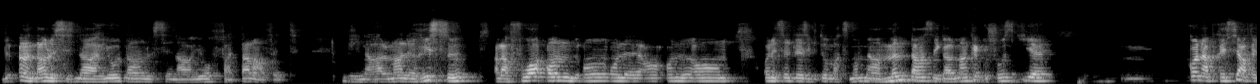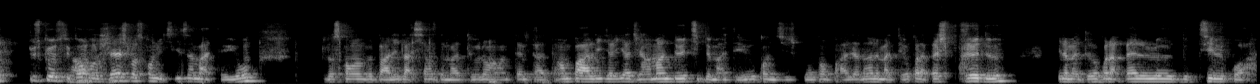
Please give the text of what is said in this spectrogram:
de un, dans le scénario, dans le scénario fatal, en fait, généralement, le risque, à la fois, on, on, on, on, essaie de les éviter au maximum, mais en même temps, c'est également quelque chose qui est qu'on apprécie, en fait, puisque ce qu'on recherche lorsqu'on utilise un matériau, lorsqu'on veut parler de la science des matériaux en thème on parle, il y, a, généralement deux types de matériaux qu'on utilise quand on parle. Dans les matériaux qu'on appelle près de et les matériaux qu'on appelle ductiles. Quoi.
